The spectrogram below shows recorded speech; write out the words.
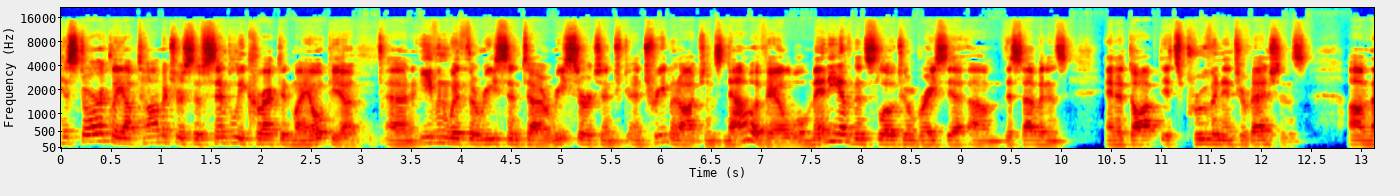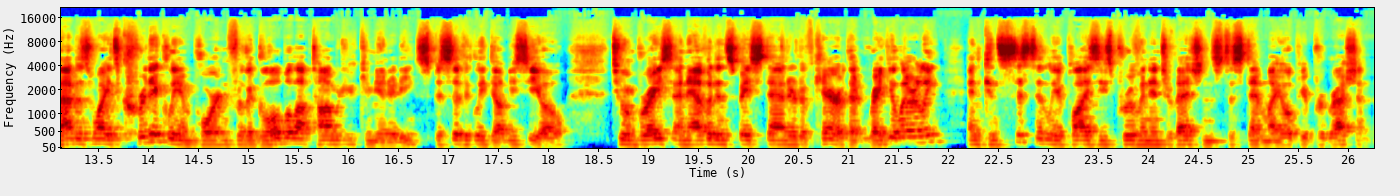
historically, optometrists have simply corrected myopia. And even with the recent uh, research and, and, treatment options now available, many have been slow to embrace um, this evidence and adopt its proven interventions. Um, that is why it's critically important for the global optometry community, specifically WCO, to embrace an evidence based standard of care that regularly and consistently applies these proven interventions to stem myopia progression.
